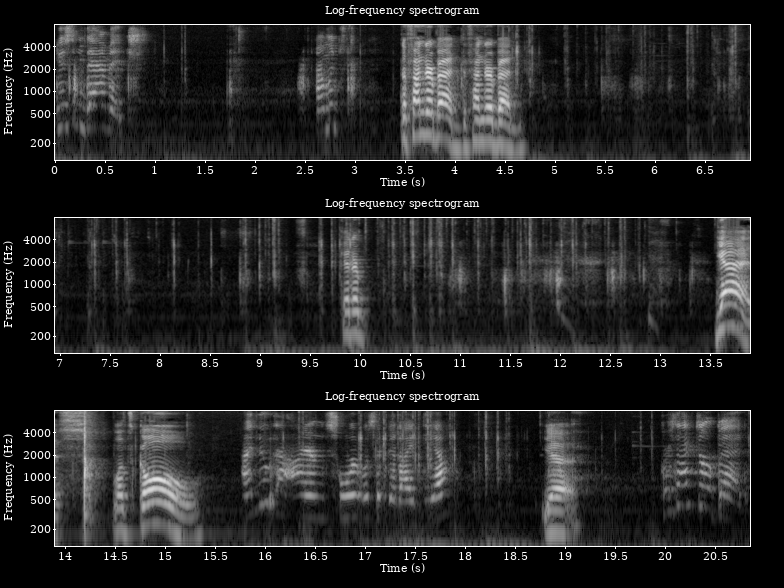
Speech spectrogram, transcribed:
Do some damage. How much? Defender bed, defender bed. Get her. Yes, let's go. I knew that iron sword was a good idea. Yeah, Protect your bed.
